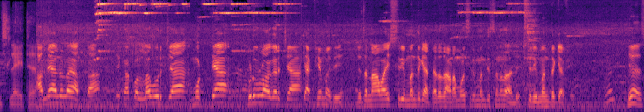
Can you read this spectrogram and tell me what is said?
Moments later. आम्ही आलेलो आहे आता एका कोल्हापूरच्या मोठ्या फूड ब्लॉगरच्या कॅफेमध्ये ज्याचं नाव आहे श्रीमंत कॅफे आता झाडामुळे श्रीमंत दिसणं झाले. श्रीमंत कॅफे येस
